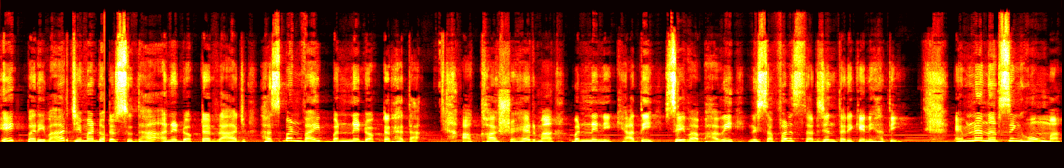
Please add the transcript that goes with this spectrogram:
એક પરિવાર જેમાં ડોક્ટર સુધા અને ડોક્ટર રાજ હસબન્ડ વાઈફ બંને ડોક્ટર હતા. આખા શહેરમાં બંનેની ખ્યાતિ, સેવાભાવી ને સફળ સર્જન તરીકેની હતી. એમના નર્સિંગ હોમમાં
